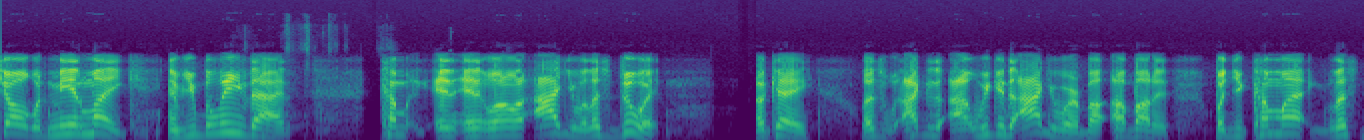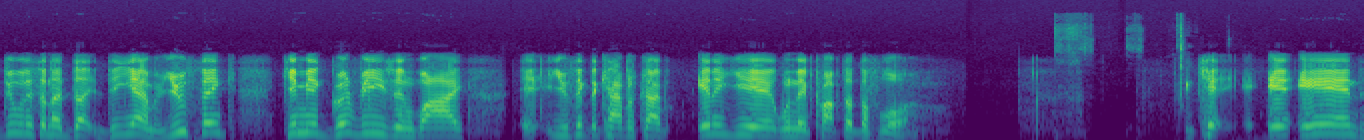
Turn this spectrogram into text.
show with me and Mike, if you believe that, come and, and want to argue it. Let's do it. Okay. Let's. I can. I, we can argue about about it. But you come on. Let's do this in a DM. If you think, give me a good reason why you think the cap is crap in a year when they propped up the floor and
